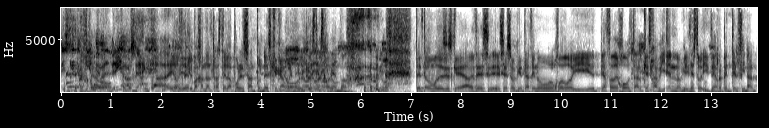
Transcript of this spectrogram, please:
Es que también me valdría. O sea, ir bajando al trastera por el Santon. Es que cago en él. No, estás jodiendo. de todos modos, es que a veces es eso, que te hacen un juego y pedazo de juego tal, que está bien, lo que dices tú, y de repente el final,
